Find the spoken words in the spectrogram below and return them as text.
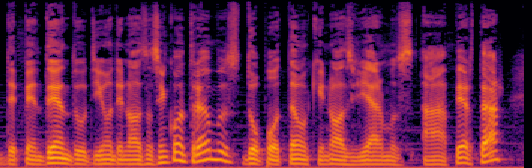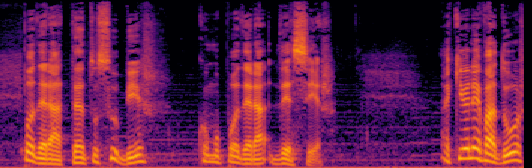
dependendo de onde nós nos encontramos, do botão que nós viermos a apertar, poderá tanto subir como poderá descer. Aqui o elevador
